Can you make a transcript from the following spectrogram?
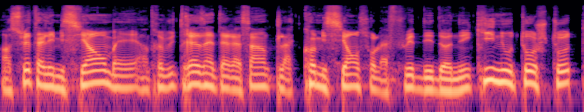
Ensuite, à l'émission, ben, entrevue très intéressante, la commission sur la fuite des données qui nous touche toutes.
